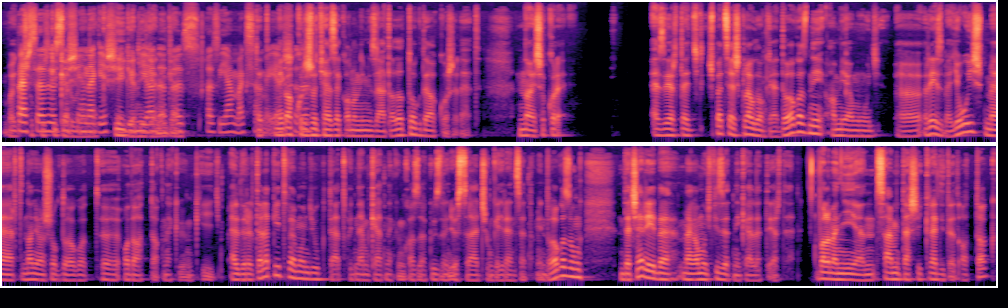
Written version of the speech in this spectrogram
Vagy Persze csak az összes ilyen egészségügyi igen, adat igen, Az, az ilyen megszemélyes. még akkor is, hogyha ezek anonimizált adatok, de akkor se lehet. Na és akkor ezért egy speciális cloudon kell dolgozni, ami amúgy részben jó is, mert nagyon sok dolgot ö, odaadtak nekünk így előre telepítve mondjuk, tehát hogy nem kellett nekünk azzal küzdeni, hogy összeállítsunk egy rendszert, amin dolgozunk, de cserébe meg amúgy fizetni kellett érte. Valamennyi ilyen számítási kreditet adtak,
